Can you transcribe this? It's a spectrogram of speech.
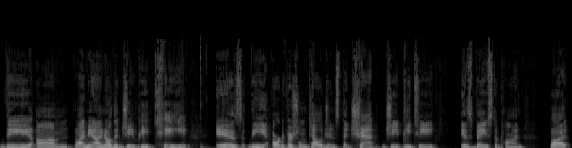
the? Um, I mean, I know that GPT is the artificial intelligence that Chat GPT is based upon. But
